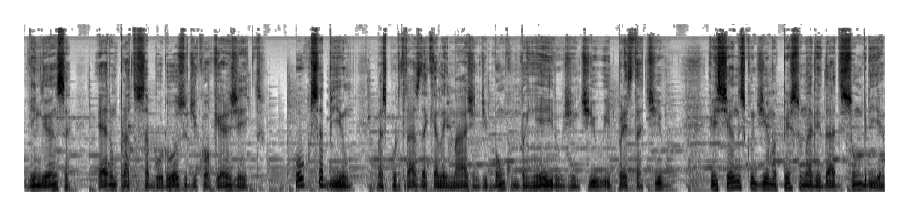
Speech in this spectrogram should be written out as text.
Vingança era um prato saboroso de qualquer jeito. Poucos sabiam, mas por trás daquela imagem de bom companheiro, gentil e prestativo, Cristiano escondia uma personalidade sombria,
